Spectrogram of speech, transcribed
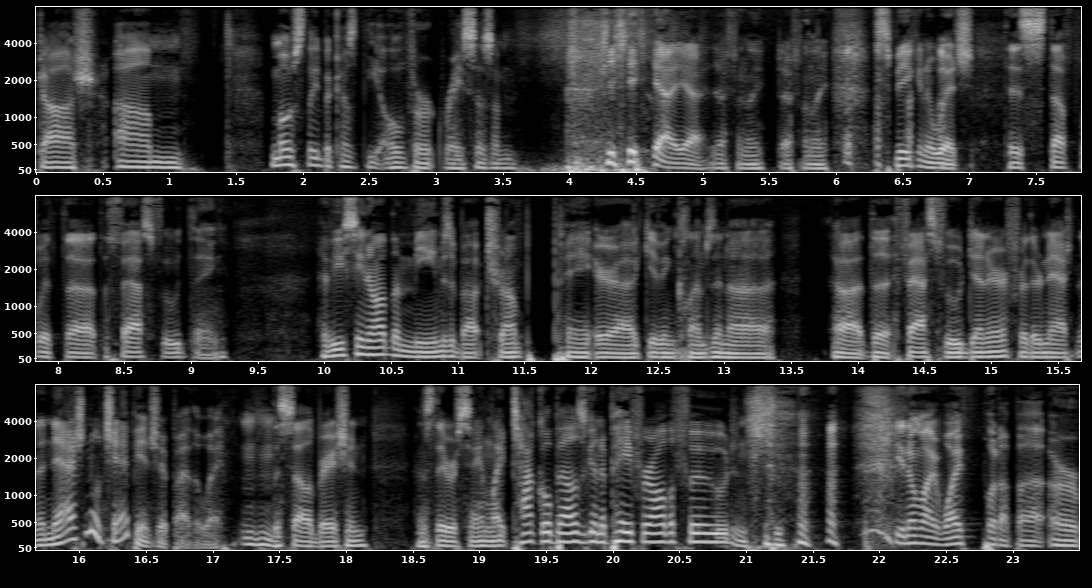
gosh. Um, mostly because of the overt racism. yeah, yeah, definitely, definitely. Speaking of which, this stuff with uh, the fast food thing. Have you seen all the memes about Trump pay, or, uh, giving Clemson a uh, the fast food dinner for their national the national championship? By the way, the celebration. And so they were saying like Taco Bell's going to pay for all the food, and You know, my wife put up a or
